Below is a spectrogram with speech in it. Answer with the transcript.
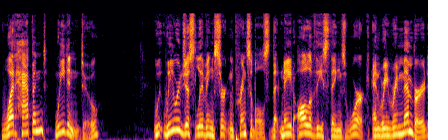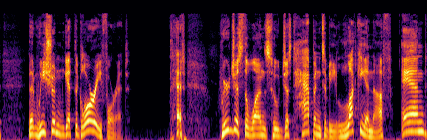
what happened, we didn't do. We, we were just living certain principles that made all of these things work. And we remembered that we shouldn't get the glory for it. That we're just the ones who just happen to be lucky enough and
